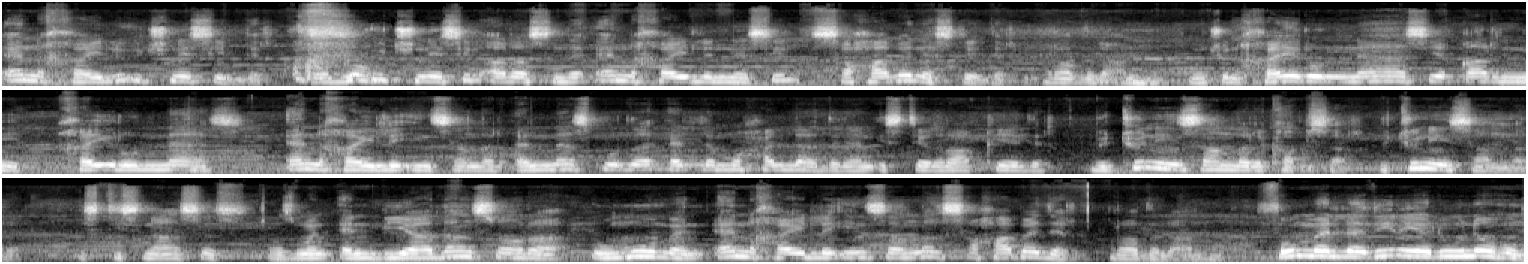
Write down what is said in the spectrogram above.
en hayırlı üç nesildir. Ve bu üç nesil arasında en hayırlı nesil sahabe neslidir. Radıyallahu anh. Onun için hayrun nasi karni, hayrun nas. En hayırlı insanlar. En nas burada elle muhalladır yani istigrakiyedir. Bütün insanları kapsar. Bütün insanları istisnasız. O zaman enbiyadan sonra umumen en hayırlı insanlar sahabedir radıyallahu anh. ثُمَّ الَّذ۪ينَ يَلُونَهُمْ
